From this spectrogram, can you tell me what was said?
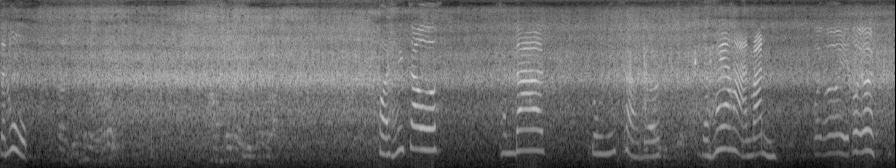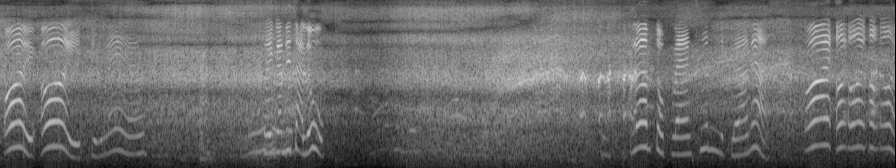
จะลูกปล่อยให้เจ้าแพนด้าตรงนี้ค่ะเดี๋ยวเดี๋ยวให้อาหารมัน โอ้ยเอ้ยโอ้ยเอ้ยโอ้ยเอ้ยเดี๋ยวแล้วเลงกันดีจ้ะลูก เริ่มตกแรงขึ้นอีกแล้วเนี่ย โอ้ยโอ้ยโอ้ยโอ้ย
